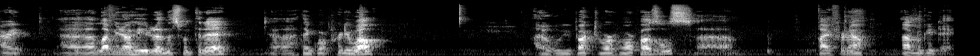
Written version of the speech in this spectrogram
All right. Uh, let me know how you on this one today. Uh, I think went pretty well. I will be back tomorrow for more puzzles. Um, bye for now. Have a good day.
